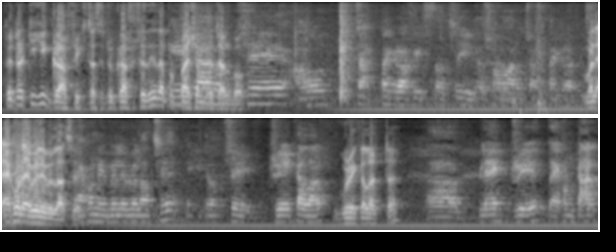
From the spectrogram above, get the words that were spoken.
তো এটা কি কি গ্রাফিক্স আছে একটু গ্রাফিক্সটা দিয়ে তারপর প্রাইস সম্পর্কে এটার জানবো হচ্ছে আরো চারটা গ্রাফিক্স আছে এটা সহ আরো চারটা গ্রাফিক্স মানে এখন অ্যাভেলেবেল আছে এখন अवेलेबल আছে এটা হচ্ছে গ্রে কালার গ্রে কালারটা ব্ল্যাক গ্রে এখন ডার্ক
